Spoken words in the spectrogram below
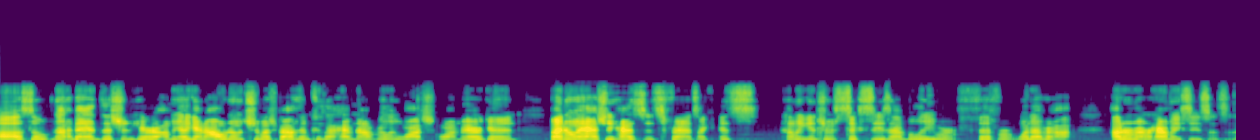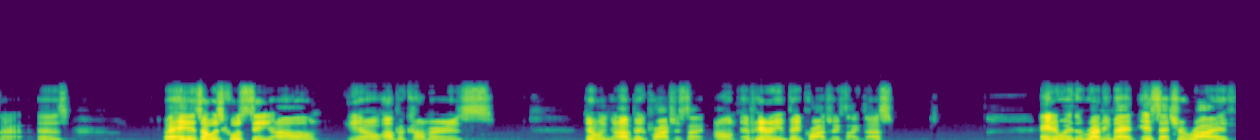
Uh, so not a bad addition here. I mean, again, I don't know too much about him because I have not really watched All American, but I know it actually has its fans. Like it's coming into its sixth season, I believe, or fifth or whatever. I, I don't remember how many seasons there is. But hey, it's always cool seeing um you know up and comers doing uh big projects like um appearing in big projects like this. Anyway, the Running Man is set to arrive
